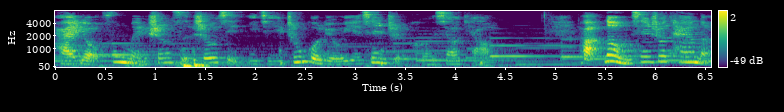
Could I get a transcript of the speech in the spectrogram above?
还有赴美生子收紧以及中国旅游业限制和萧条。好，那我们先说太阳能。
